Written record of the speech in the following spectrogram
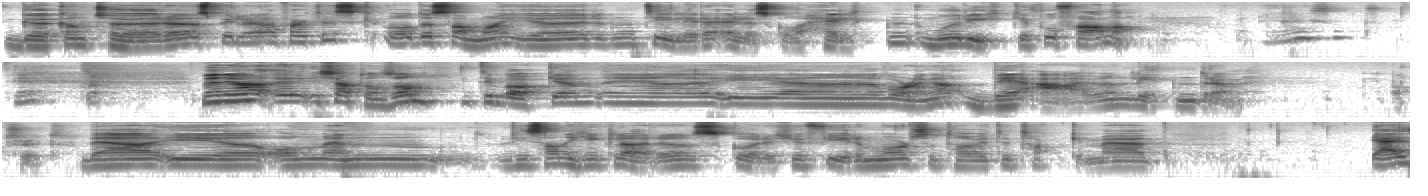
Gökhan Tøre spiller der, faktisk. Og det samme gjør den tidligere LSK-helten Morike Fofana. Ja, ikke sant? Men ja, eh, Kjartansson, tilbake igjen i, i uh, Vålerenga. Det er jo en liten drøm. Absolutt. Det er i, om en Hvis han ikke klarer å skåre 24 mål, så tar vi til takke med Jeg,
